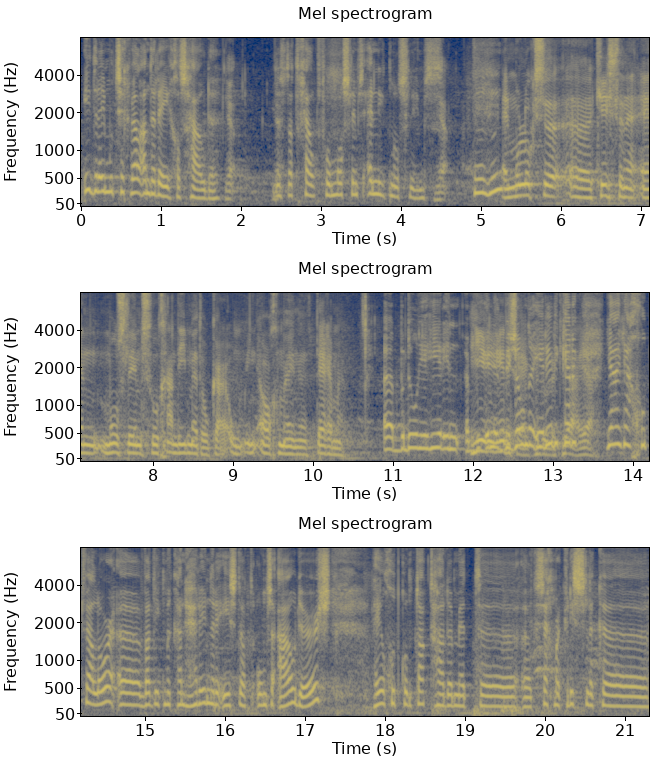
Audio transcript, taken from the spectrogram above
iedereen moet zich wel aan de regels houden. Ja. Dus dat geldt voor moslims en niet-moslims. Ja. Mm -hmm. En Molukse uh, christenen en moslims, hoe gaan die met elkaar om in algemene termen? Uh, bedoel je hier in, hier in, het bijzonder in Ridderkerk? Ja, ja. ja, ja, goed wel hoor. Uh, wat ik me kan herinneren is dat onze ouders heel goed contact hadden met zeg maar christelijke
